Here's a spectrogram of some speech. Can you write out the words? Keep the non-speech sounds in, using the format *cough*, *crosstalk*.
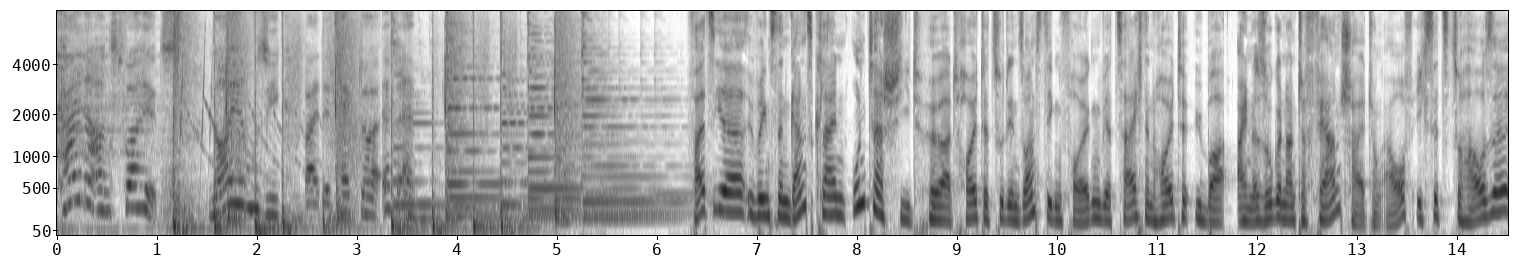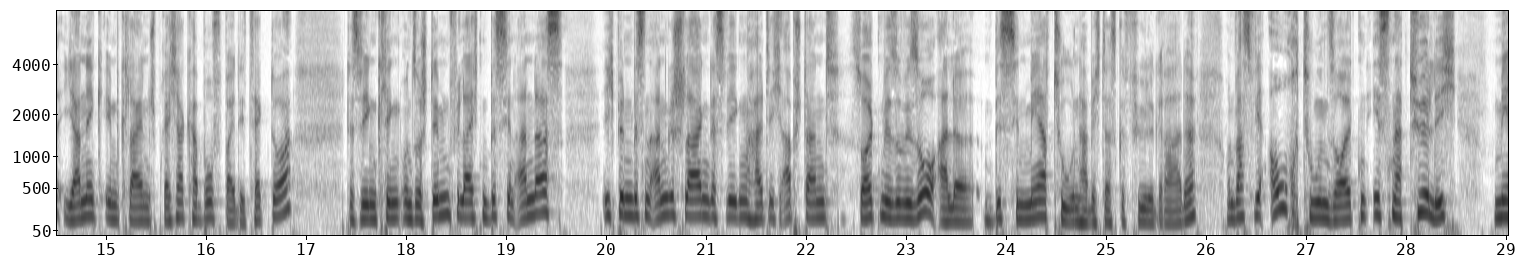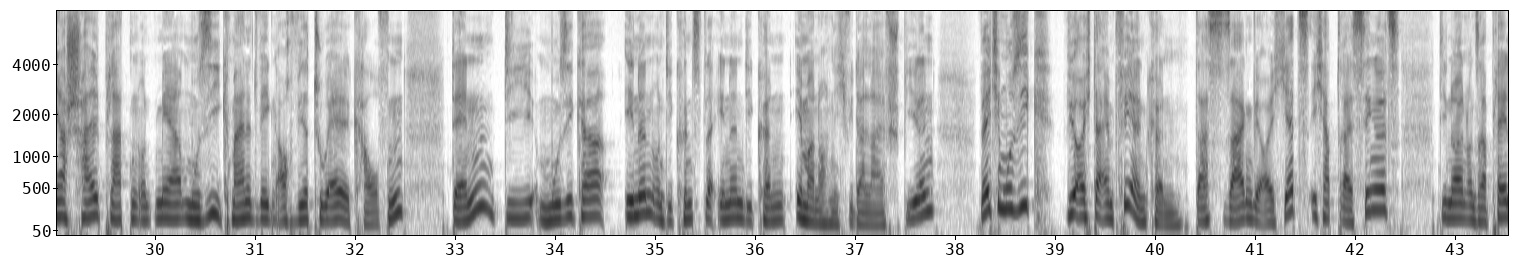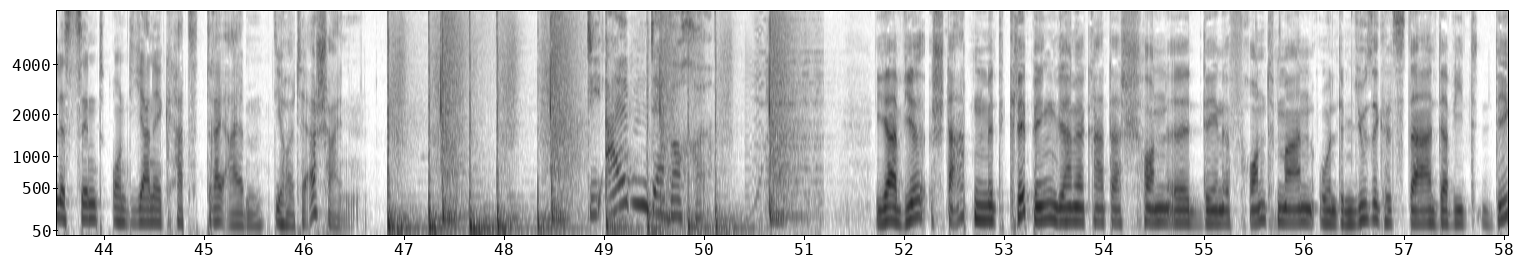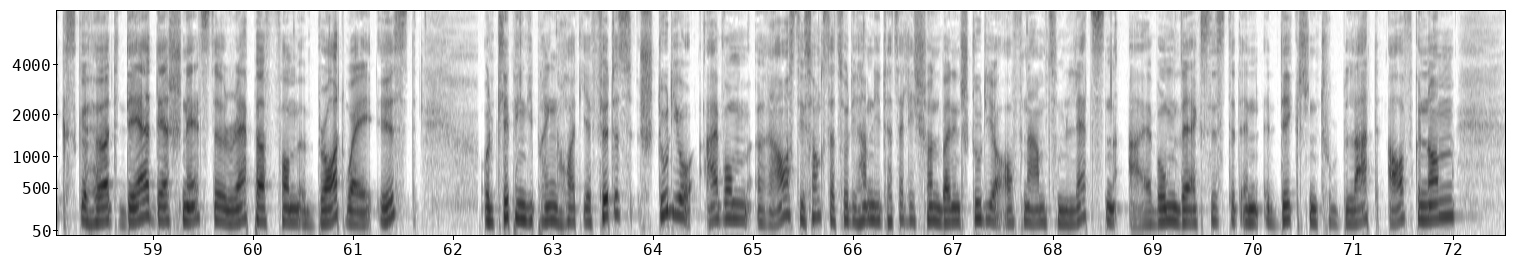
Keine Angst vor Hits. Neue Musik bei Detektor FM. Falls ihr übrigens einen ganz kleinen Unterschied hört heute zu den sonstigen Folgen, wir zeichnen heute über eine sogenannte Fernschaltung auf. Ich sitze zu Hause, Yannick im kleinen Sprecherkabuff bei Detektor. Deswegen klingen unsere Stimmen vielleicht ein bisschen anders. Ich bin ein bisschen angeschlagen, deswegen halte ich Abstand. Sollten wir sowieso alle ein bisschen mehr tun, habe ich das Gefühl gerade. Und was wir auch tun sollten, ist natürlich mehr Schallplatten und mehr Musik, meinetwegen auch virtuell kaufen. Denn die MusikerInnen und die KünstlerInnen, die können immer noch nicht wieder live spielen. Welche Musik wir euch da empfehlen können, das sagen wir euch jetzt. Ich habe drei Singles, die neu in unserer Playlist sind und Yannick hat drei Alben, die heute erscheinen. Die Alben der Woche. Ja, wir starten mit Clipping. Wir haben ja gerade da schon äh, den Frontmann und Musicalstar David Dix gehört, der der schnellste Rapper vom Broadway ist. Und Clipping, die bringen heute ihr viertes Studioalbum raus. Die Songs dazu, die haben die tatsächlich schon bei den Studioaufnahmen zum letzten Album The Existed in Addiction to Blood aufgenommen.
